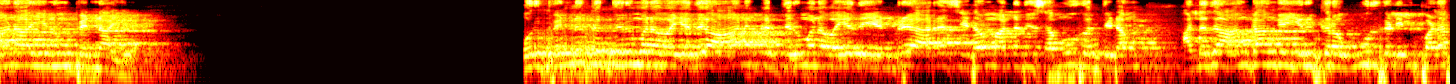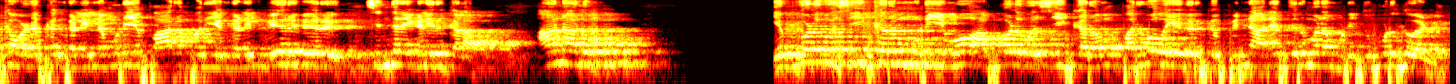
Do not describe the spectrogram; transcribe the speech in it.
ஆணாயினும் பெண்ணாயினும் ஒரு பெண்ணுக்கு திருமண வயது ஆணுக்கு திருமண வயது என்று அரசிடம் அல்லது சமூகத்திடம் அல்லது ஆங்காங்கே இருக்கிற ஊர்களில் பழக்க வழக்கங்களில் நம்முடைய பாரம்பரியங்களில் வேறு வேறு சிந்தனைகள் இருக்கலாம். ஆனாலும் எவ்வளவு சீக்கிரம் முடியுமோ அவ்வளவு சீக்கிரம் பருவ வயதிற்கு பின்னாலே திருமணம் முடித்து கொடுக்க வேண்டும்.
